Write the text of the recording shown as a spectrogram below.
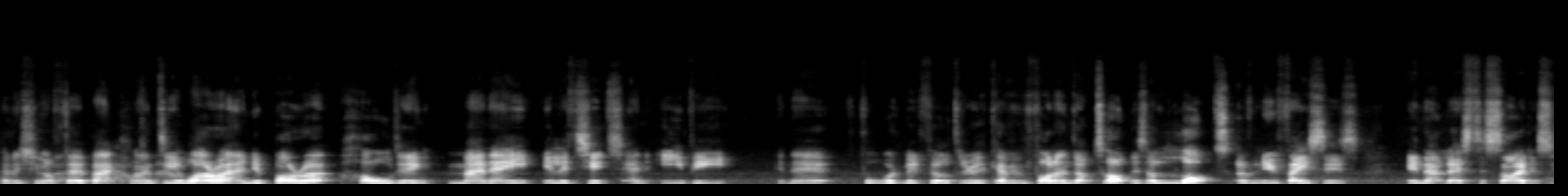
Finishing off their backline, Diawara and Iborra holding. Mane, Ilicic and Evie in their forward midfield through. Kevin Volland up top. There's a lot of new faces in that Leicester side. It's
